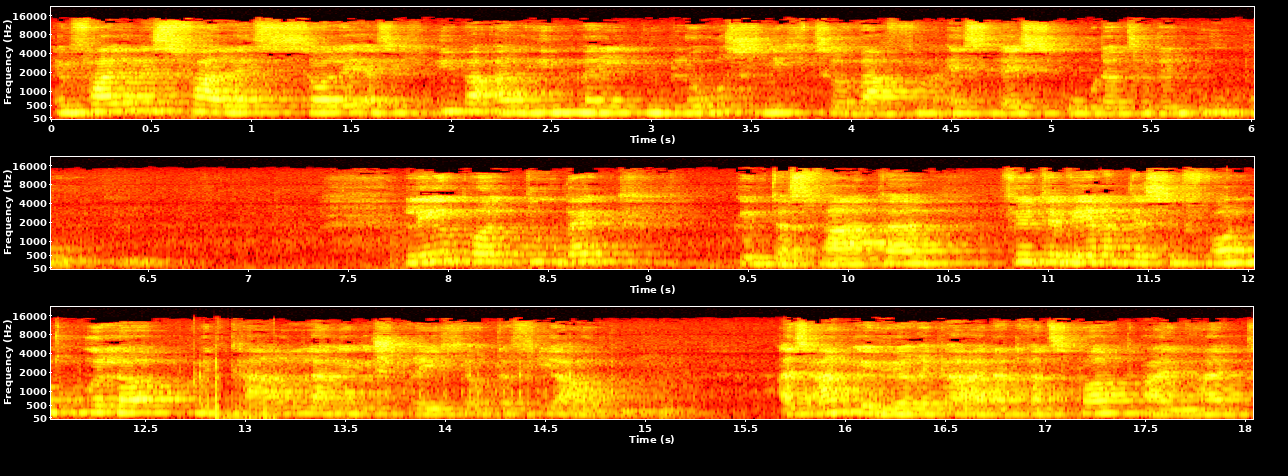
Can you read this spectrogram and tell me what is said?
Im Falle des Falles solle er sich überall hinmelden, bloß nicht zur Waffen-SS oder zu den U-Booten. Leopold Dubeck, Günthers Vater, führte während dessen Fronturlaub mit Karl lange Gespräche unter vier Augen. Als Angehöriger einer Transporteinheit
